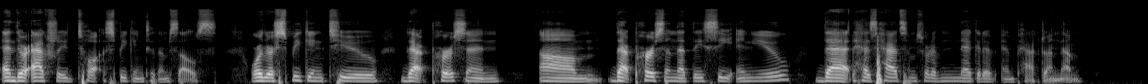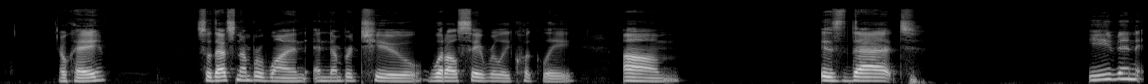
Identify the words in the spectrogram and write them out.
and they're actually ta- speaking to themselves or they're speaking to that person um, that person that they see in you that has had some sort of negative impact on them. Okay so that's number one. And number two, what I'll say really quickly um, is that even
